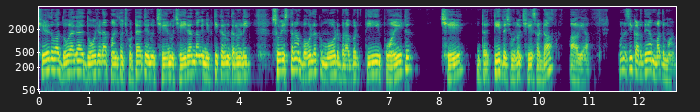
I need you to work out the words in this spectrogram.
6 ਤੋਂ ਬਾਅਦ 2 ਹੈਗਾ 2 ਜਿਹੜਾ 5 ਤੋਂ ਛੋਟਾ ਹੈ ਤੇ ਇਹਨੂੰ 6 ਨੂੰ 6 ਹੀ ਰਹਿੰਦਾਂਗੇ ਨਿਕਟੀਕਰਨ ਕਰਨ ਲਈ। ਸੋ ਇਸ ਤਰ੍ਹਾਂ ਬਹੁਲਕ ਮੋਡ ਬਰਾਬਰ 30.6 30.6 ਸਾਡਾ ਆ ਗਿਆ। ਹੁਣ ਅਸੀਂ ਕੱਢਦੇ ਹਾਂ ਮੱਧਮਾਨ।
